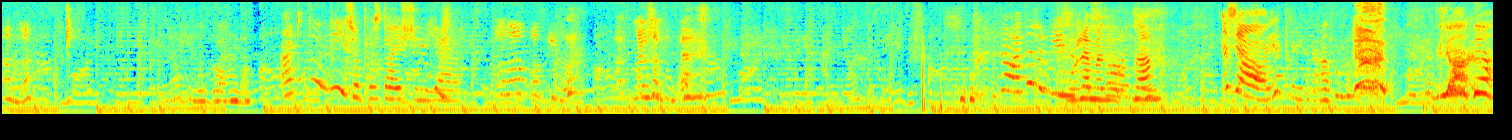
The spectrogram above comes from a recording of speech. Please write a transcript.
Ага. Удобно. А тут більше простаєш, ніж я. Ага, поки було. Ми вже поперли. Уже минута. Ну все, я проиграла. Бляха!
